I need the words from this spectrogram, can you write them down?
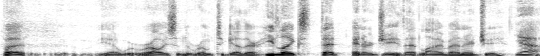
but yeah, we're, we're always in the room together. He likes that energy, that live energy. Yeah.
